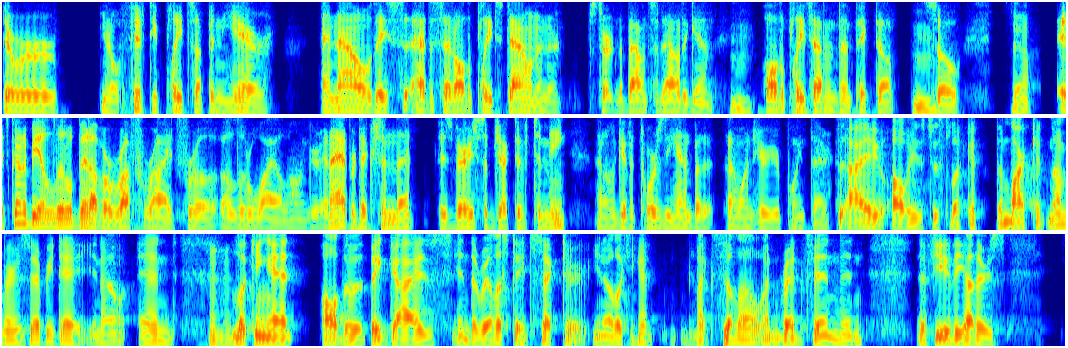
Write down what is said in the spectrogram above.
there were, you know, 50 plates up in the air, and now they s- had to set all the plates down and they're starting to bounce it out again. Hmm. All the plates haven't been picked up. Hmm. So Yeah. It's going to be a little bit of a rough ride for a, a little while longer. And I have a prediction that is very subjective to me, and I'll give it towards the end, but I want to hear your point there. I always just look at the market numbers every day, you know, and Mhm. looking at all the big guys in the real estate sector, you know, looking at like Zillow and Redfin and a few of the others.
